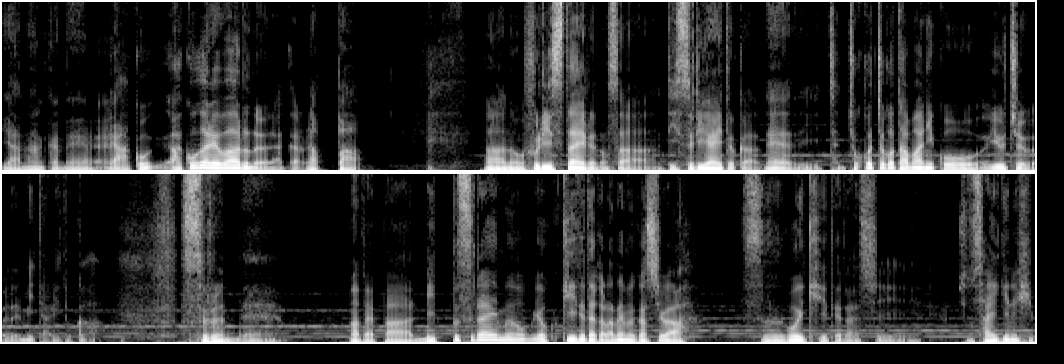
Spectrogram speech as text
いや、なんかね、いや憧憧れはあるのよ、なんか、ラッパー。あの、フリースタイルのさ、ディスり合いとかね、ちょこちょこたまにこう、YouTube で見たりとかするんで、まだやっぱ、リップスライムをよく聞いてたからね、昔は。すごい聞いてたし、ちょっと最近のヒ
